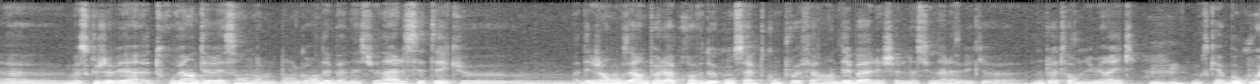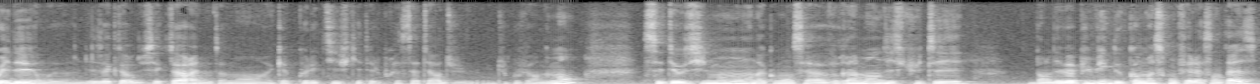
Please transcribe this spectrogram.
Euh, moi, ce que j'avais trouvé intéressant dans, le grand débat national, c'était que bah, déjà, on faisait un peu la preuve de concept qu'on pouvait faire un débat à l'échelle nationale avec euh, une plateforme numérique, mhm. donc, ce qui a beaucoup aidé les acteurs du secteur, et notamment Cap Collectif, qui était le prestataire du, gouvernement. C'était aussi le moment où on a commencé à vraiment discuter dans le débat public de comment est-ce qu'on fait la synthèse.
